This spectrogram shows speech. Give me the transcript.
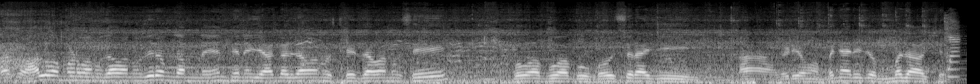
પાછું હાલવા મળવાનું, જવાનું વિરમગામ ને એનથી ને આગળ જવાનું સ્ટેટ જવાનું છે. બહુ આગુ આગુ ભવસરાયજી હા, વિડીયોમાં બન્યા રહીજો. મજા આવશે.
